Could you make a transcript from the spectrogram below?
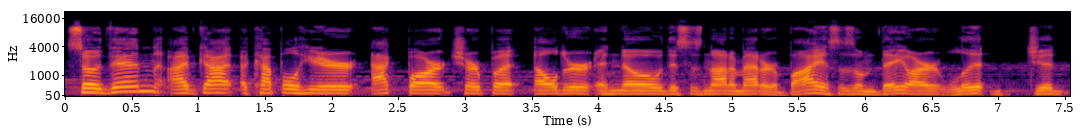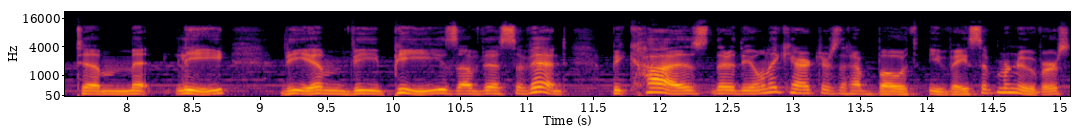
So then I've got a couple here, Ackbar, Chirpa, Elder, and no, this is not a matter of biasism. They are legitimately the MVPs of this event because they're the only characters that have both evasive maneuvers,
